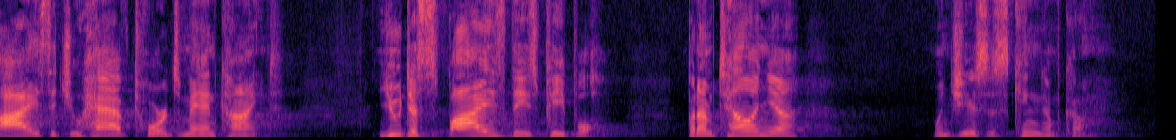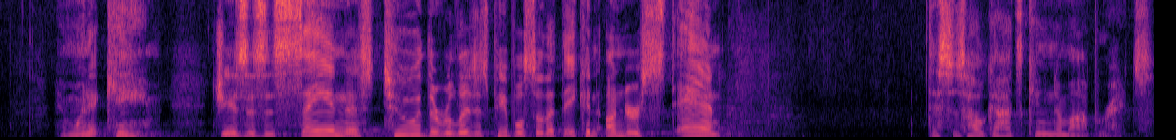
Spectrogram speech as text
eyes that you have towards mankind. You despise these people. But I'm telling you, when Jesus' kingdom come, and when it came, Jesus is saying this to the religious people so that they can understand this is how God's kingdom operates.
